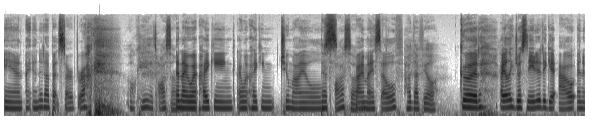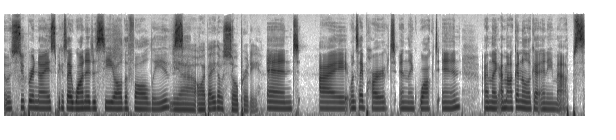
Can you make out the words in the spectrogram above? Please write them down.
and I ended up at Starved Rock. okay that's awesome and I went hiking. I went hiking 2 miles that's awesome by myself. how'd that feel Good. I like just needed to get out and it was super nice because I wanted to see all the fall leaves. yeah oh i bet you that was so pretty And I once I parked and like walked in, I'm like I'm not going to look at any maps.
